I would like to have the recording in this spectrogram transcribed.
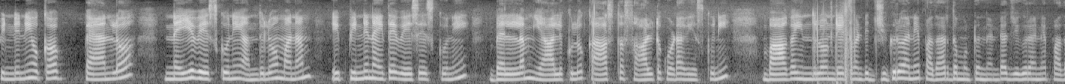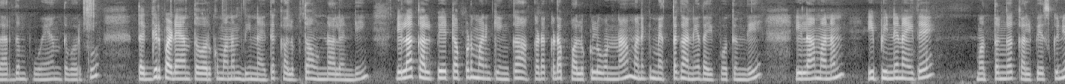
పిండిని ఒక ప్యాన్లో నెయ్యి వేసుకుని అందులో మనం ఈ పిండిని అయితే వేసేసుకుని బెల్లం యాలకులు కాస్త సాల్ట్ కూడా వేసుకుని బాగా ఇందులో ఉండేటువంటి జిగురు అనే పదార్థం ఉంటుందండి. ఆ జిగురు అనే పదార్థం పోయేంత వరకు దగ్గర పడేంత వరకు మనం దీన్ని అయితే కలుపుతూ ఉండాలండి. ఇలా కలిపేటప్పుడు మనకి ఇంకా అక్కడక్కడ పలుకులు ఉన్నా మనకి మెత్తగా అనేది అయిపోతుంది. ఇలా మనం ఈ పిండిని అయితే మొత్తంగా కలిపేసుకుని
